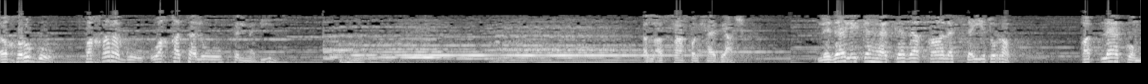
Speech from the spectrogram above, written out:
اخرجوا فخرجوا وقتلوا في المدينة. الأصحاح الحادي عشر. لذلك هكذا قال السيد الرب. قتلاكم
